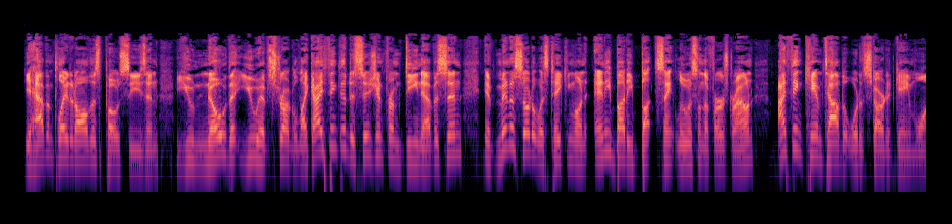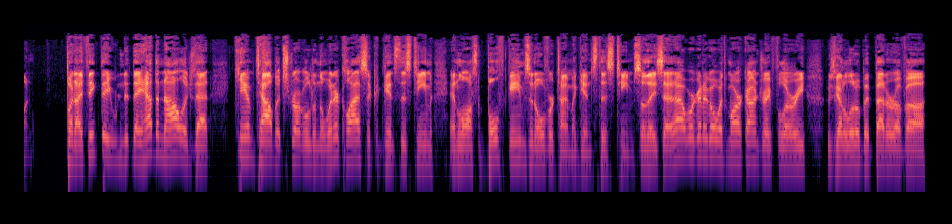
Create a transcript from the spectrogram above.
you haven't played at all this postseason. You know that you have struggled. Like I think the decision from Dean Evason, if Minnesota was taking on anybody but St. Louis in the first round, I think Cam Talbot would have started Game One but I think they they had the knowledge that Cam Talbot struggled in the Winter Classic against this team and lost both games in overtime against this team. So they said, ah, we're going to go with Marc Andre Fleury, who's got a little bit better of a,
